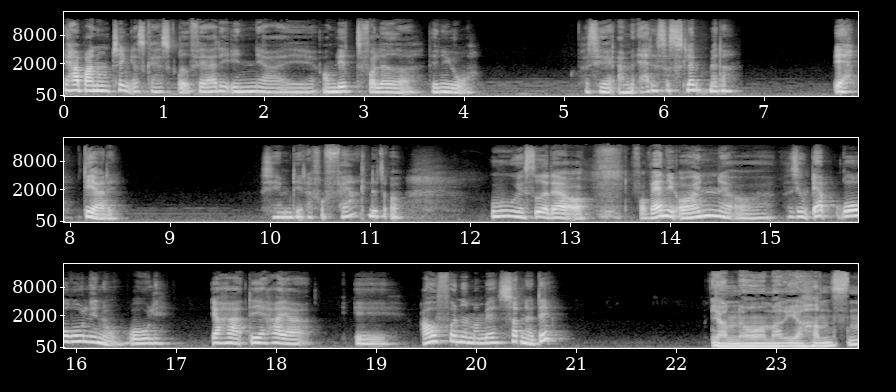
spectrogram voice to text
jeg har bare noen ting, jeg skal ha skrevet ferdig innen jeg øh, om litt forlader denne jord. Så sier jeg, "Jamen, er det så slemt med deg? Ja, det er det. Siger jamen det er da forfærdeligt, og uh, jeg sidder der og får vand i øjnene, og så siger hun, ja, rolig nu, rolig. Jeg har, det har jeg øh, affundet mig med, sådan er det. Janne og Maria Hansen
